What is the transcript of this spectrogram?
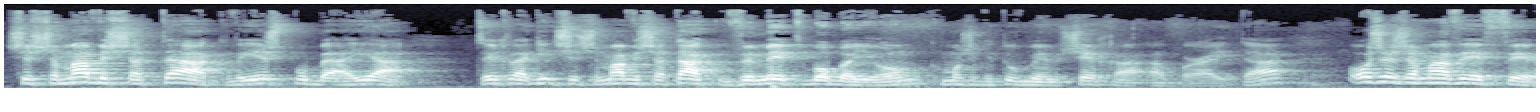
ששמע ושתק, ויש פה בעיה, צריך להגיד ששמע ושתק ומת בו ביום, כמו שכתוב בהמשך הברייתא, או ששמע והפר.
